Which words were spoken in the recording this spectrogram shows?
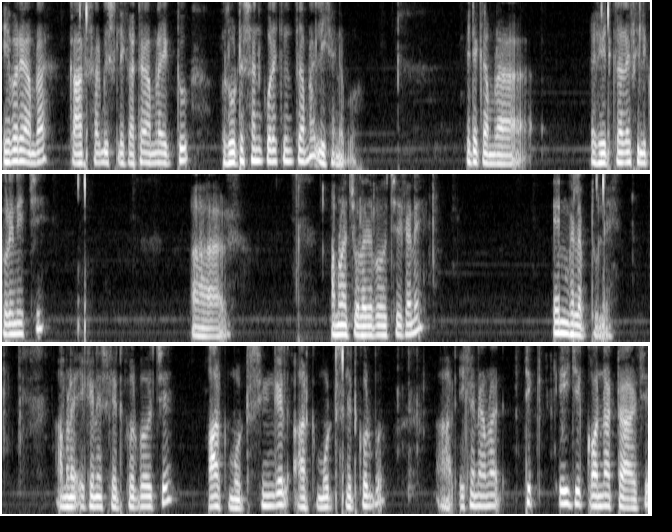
এবারে আমরা কার সার্ভিস লেখাটা আমরা একটু রোটেশন করে কিন্তু আমরা লিখে নেব। এটাকে আমরা রেড কালারে ফিল করে নিচ্ছি। আর আমরা চলে যাব হচ্ছে এখানে এনভেলাপ টুলে। আমরা এখানে সিলেক্ট করব হচ্ছে arc mode single arc mode select করব। আর এখানে আমরা ঠিক এই যে কর্নারটা আছে,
